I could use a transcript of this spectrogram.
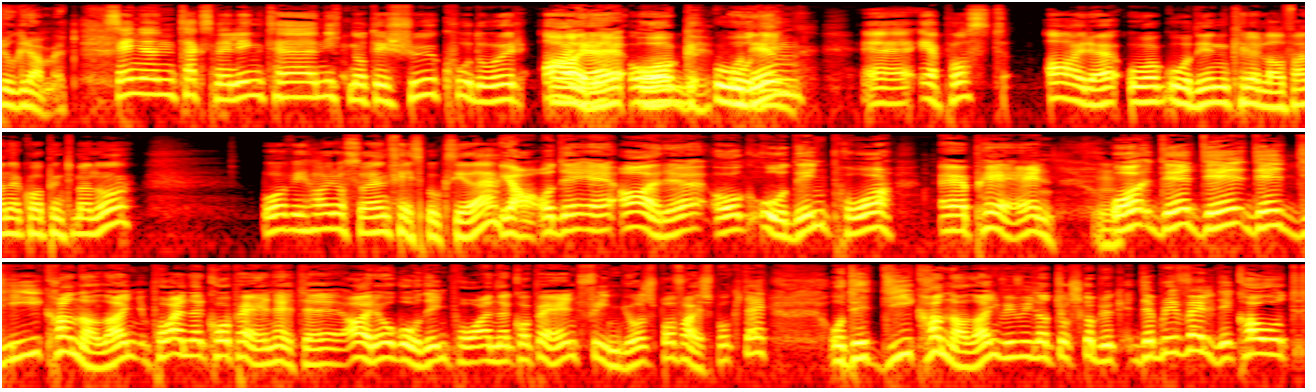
programmet. Send en tekstmelding til 1987, kodeord Are Are og og Odin. Odin. Eh, E-post are og Odin, krøllalfa nrk.no. Og vi har også en Facebook-side. Ja, og det er Are og Odin på eh, P1. Og det, det, det er de kanalene på NRK P1 heter Are og Godin på NRK P1. Finner du oss på Facebook der. Og det er de kanalene vi vil at dere skal bruke. Det blir veldig kaot,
